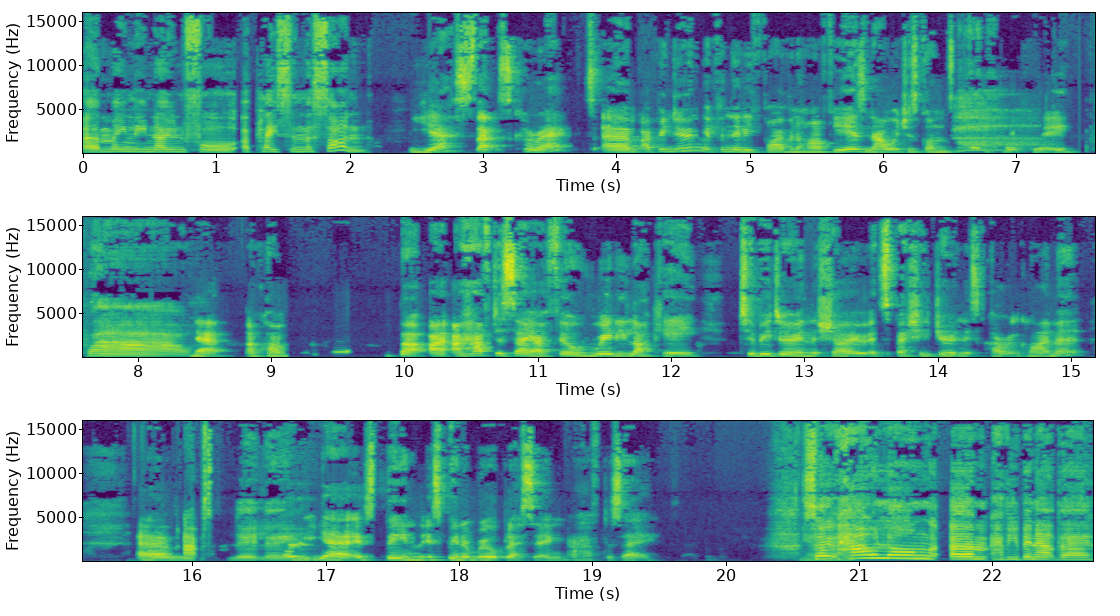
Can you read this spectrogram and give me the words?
uh, mainly known for A Place in the Sun. Yes, that's correct. Um, I've been doing it for nearly five and a half years now, which has gone so quickly. Wow. Yeah, I can't. But I, I have to say, I feel really lucky to be doing the show, especially during this current climate. Um, Absolutely. so yeah, it's been it's been a real blessing. I have to say. So how long um, have you been out there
